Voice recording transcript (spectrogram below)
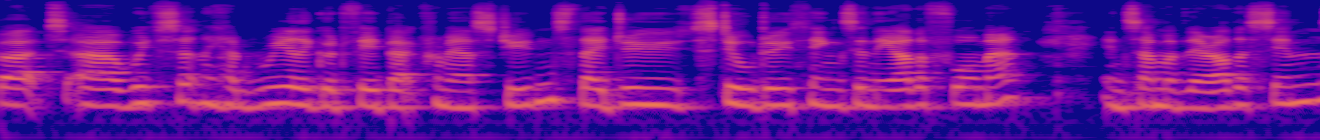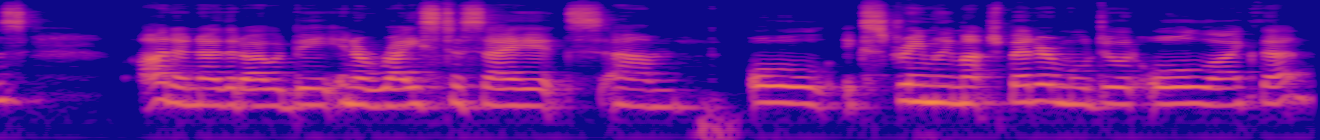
but uh, we've certainly had really good feedback from our students. They do still do things in the other format in some of their other sims. I don't know that I would be in a race to say it's um, all extremely much better and we'll do it all like that,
